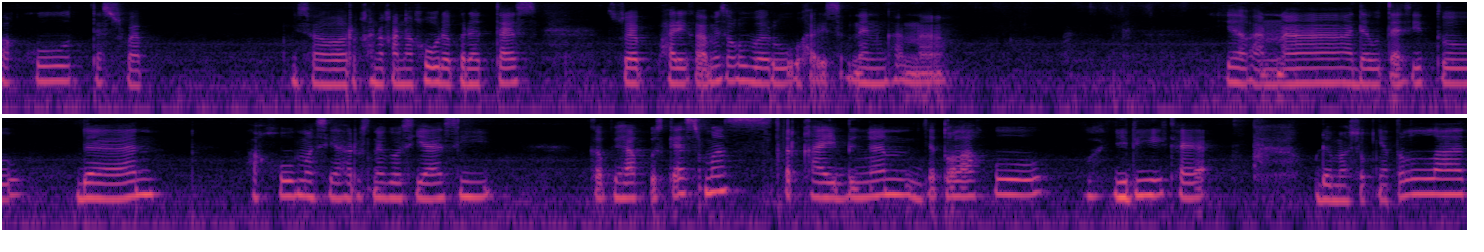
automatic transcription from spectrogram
aku tes swab. Misal rekan-rekan aku udah pada tes swab hari Kamis aku baru hari Senin karena ya karena ada UTS itu. Dan aku masih harus negosiasi ke pihak puskesmas terkait dengan jadwal aku. Jadi kayak udah masuknya telat.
